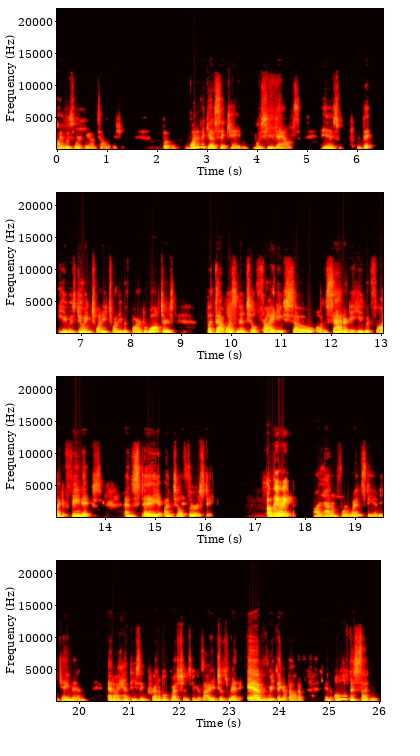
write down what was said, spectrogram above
I, I was working on television. But one of the guests that came was Hugh Downs. His, that he was doing 2020 with Barbara Walters, but that wasn't until Friday. So on Saturday, he would fly to Phoenix and stay until Thursday. Okay. So I had him for Wednesday and he came in and I had these incredible questions because I had just read everything about him. And all of a sudden,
